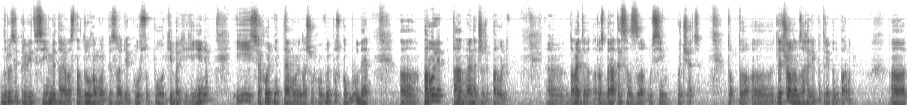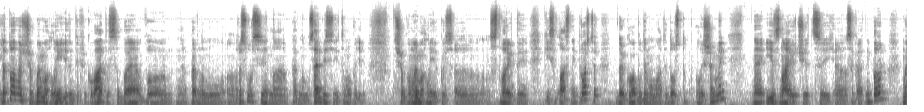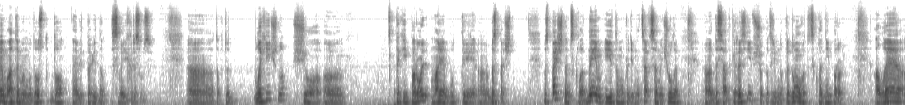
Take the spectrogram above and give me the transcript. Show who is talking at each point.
Speaker 1: Друзі, привіт всім! Вітаю вас на другому епізоді курсу по кібергігієні. І сьогодні темою нашого випуску буде е, паролі та менеджери паролів. Е, давайте розбиратися з усім по черзі. Тобто, е, для чого нам взагалі потрібен пароль? Е, Для того, щоб ми могли ідентифікувати себе в е, певному е, ресурсі, на певному сервісі і тому подібне. Щоб ми могли якось створити якийсь власний простір, до якого будемо мати доступ лише ми. І знаючи цей секретний пароль, ми матимемо доступ до відповідно своїх ресурсів. Тобто логічно, що такий пароль має бути безпечним. Безпечним, складним і тому подібне. Це все ми чули е, десятки разів, що потрібно придумувати складні паролі. Але е,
